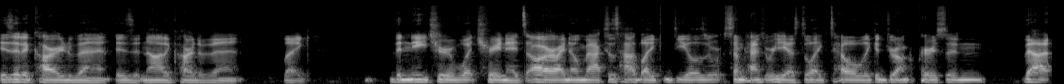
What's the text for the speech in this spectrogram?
is it a card event? Is it not a card event? Like the nature of what trade nights are. I know Max has had like deals sometimes where he has to like tell like a drunk person that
